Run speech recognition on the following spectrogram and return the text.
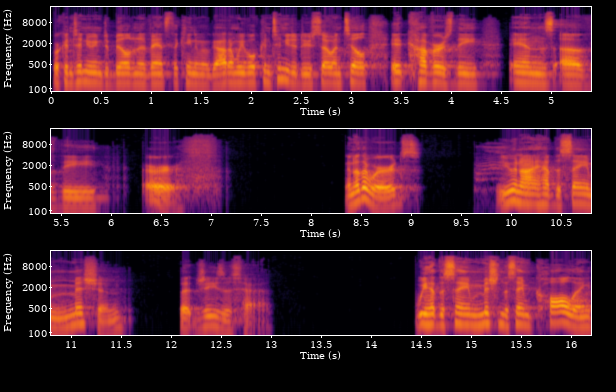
We're continuing to build and advance the kingdom of God, and we will continue to do so until it covers the ends of the earth. In other words, you and I have the same mission that Jesus had. We have the same mission, the same calling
